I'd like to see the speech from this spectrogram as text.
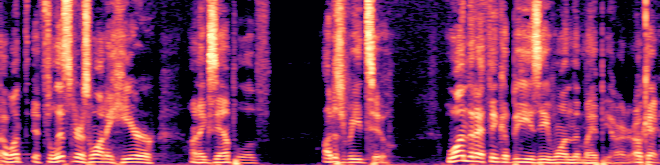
I want if the listeners want to hear an example of, I'll just read two. One that I think will be easy. One that might be harder. Okay.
